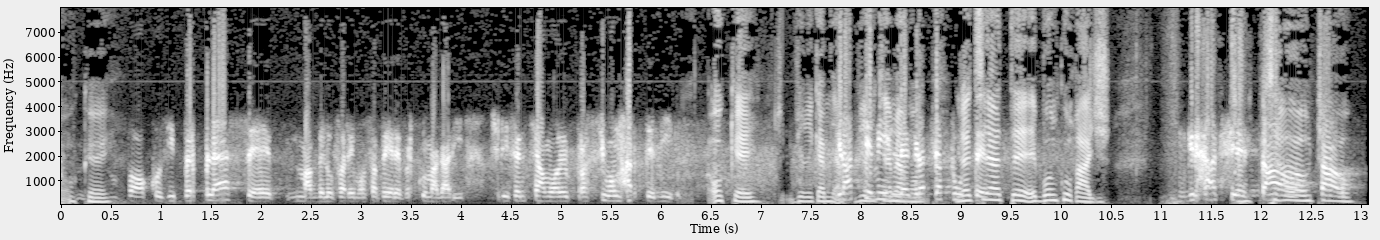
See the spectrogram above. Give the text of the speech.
ok un po' così perplesse, ma ve lo faremo sapere, per cui magari ci risentiamo il prossimo martedì. ok vi ricambiamo Grazie vi mille, richiamiamo. grazie a tutte. grazie a te e buon coraggio Grazie, ciao ciao. ciao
